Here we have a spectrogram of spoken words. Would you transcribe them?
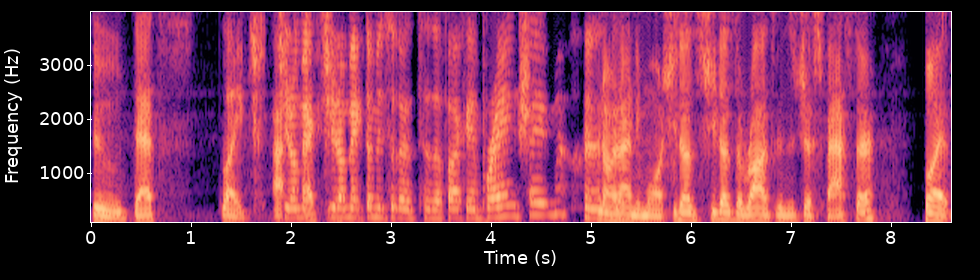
dude. That's like I- She don't make I- she don't make them into the to the fucking praying shape. no, not anymore. She does she does the rods because it's just faster, but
